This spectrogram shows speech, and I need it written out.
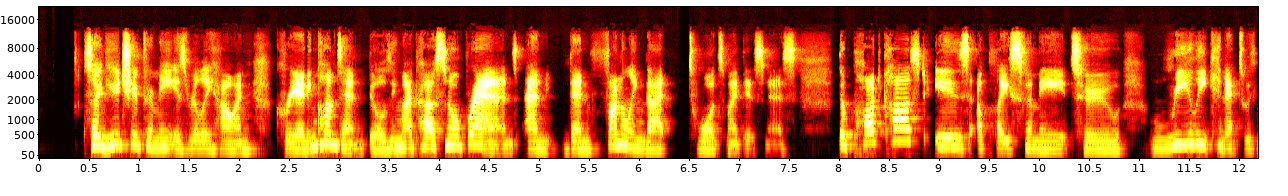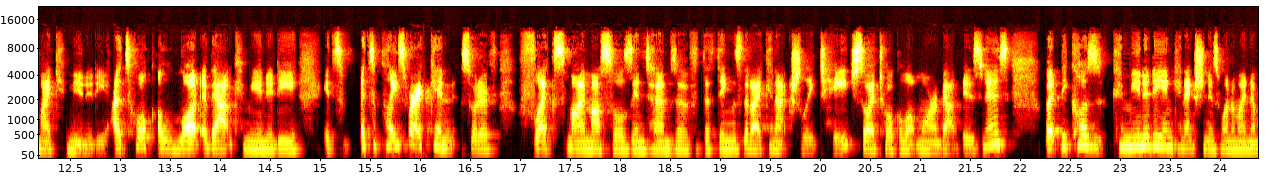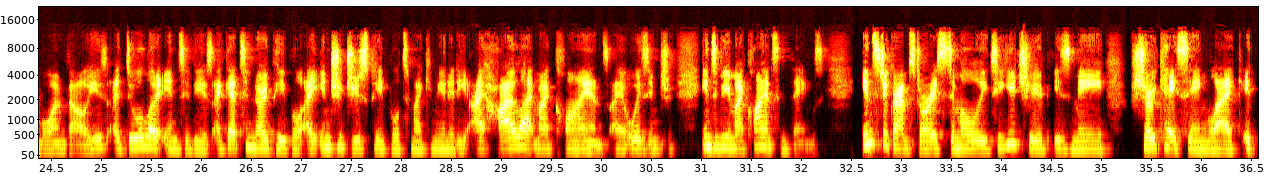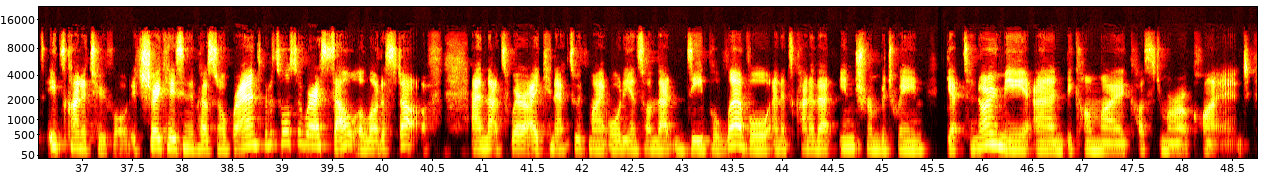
so, YouTube for me is really how I'm creating content, building my personal brand, and then funneling that towards my business. The podcast is a place for me to really connect with my community. I talk a lot about community. It's it's a place where I can sort of flex my muscles in terms of the things that I can actually teach. So I talk a lot more about business, but because community and connection is one of my number one values, I do a lot of interviews. I get to know people. I introduce people to my community. I highlight my clients. I always int- interview my clients and things. Instagram stories similarly to YouTube is me showcasing like it's it's kind of twofold. It's showcasing showcasing the personal brand, but it's also where I sell a lot of stuff. And that's where I connect with my audience on that deeper level. And it's kind of that interim between get to know me and become my customer or client.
